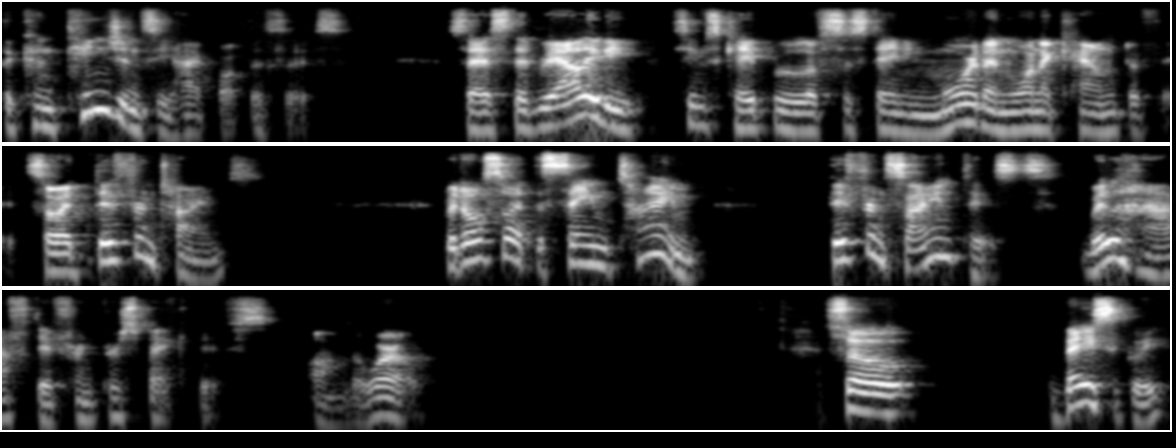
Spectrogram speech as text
the contingency hypothesis says that reality seems capable of sustaining more than one account of it. So at different times, but also at the same time, different scientists will have different perspectives on the world. So basically,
